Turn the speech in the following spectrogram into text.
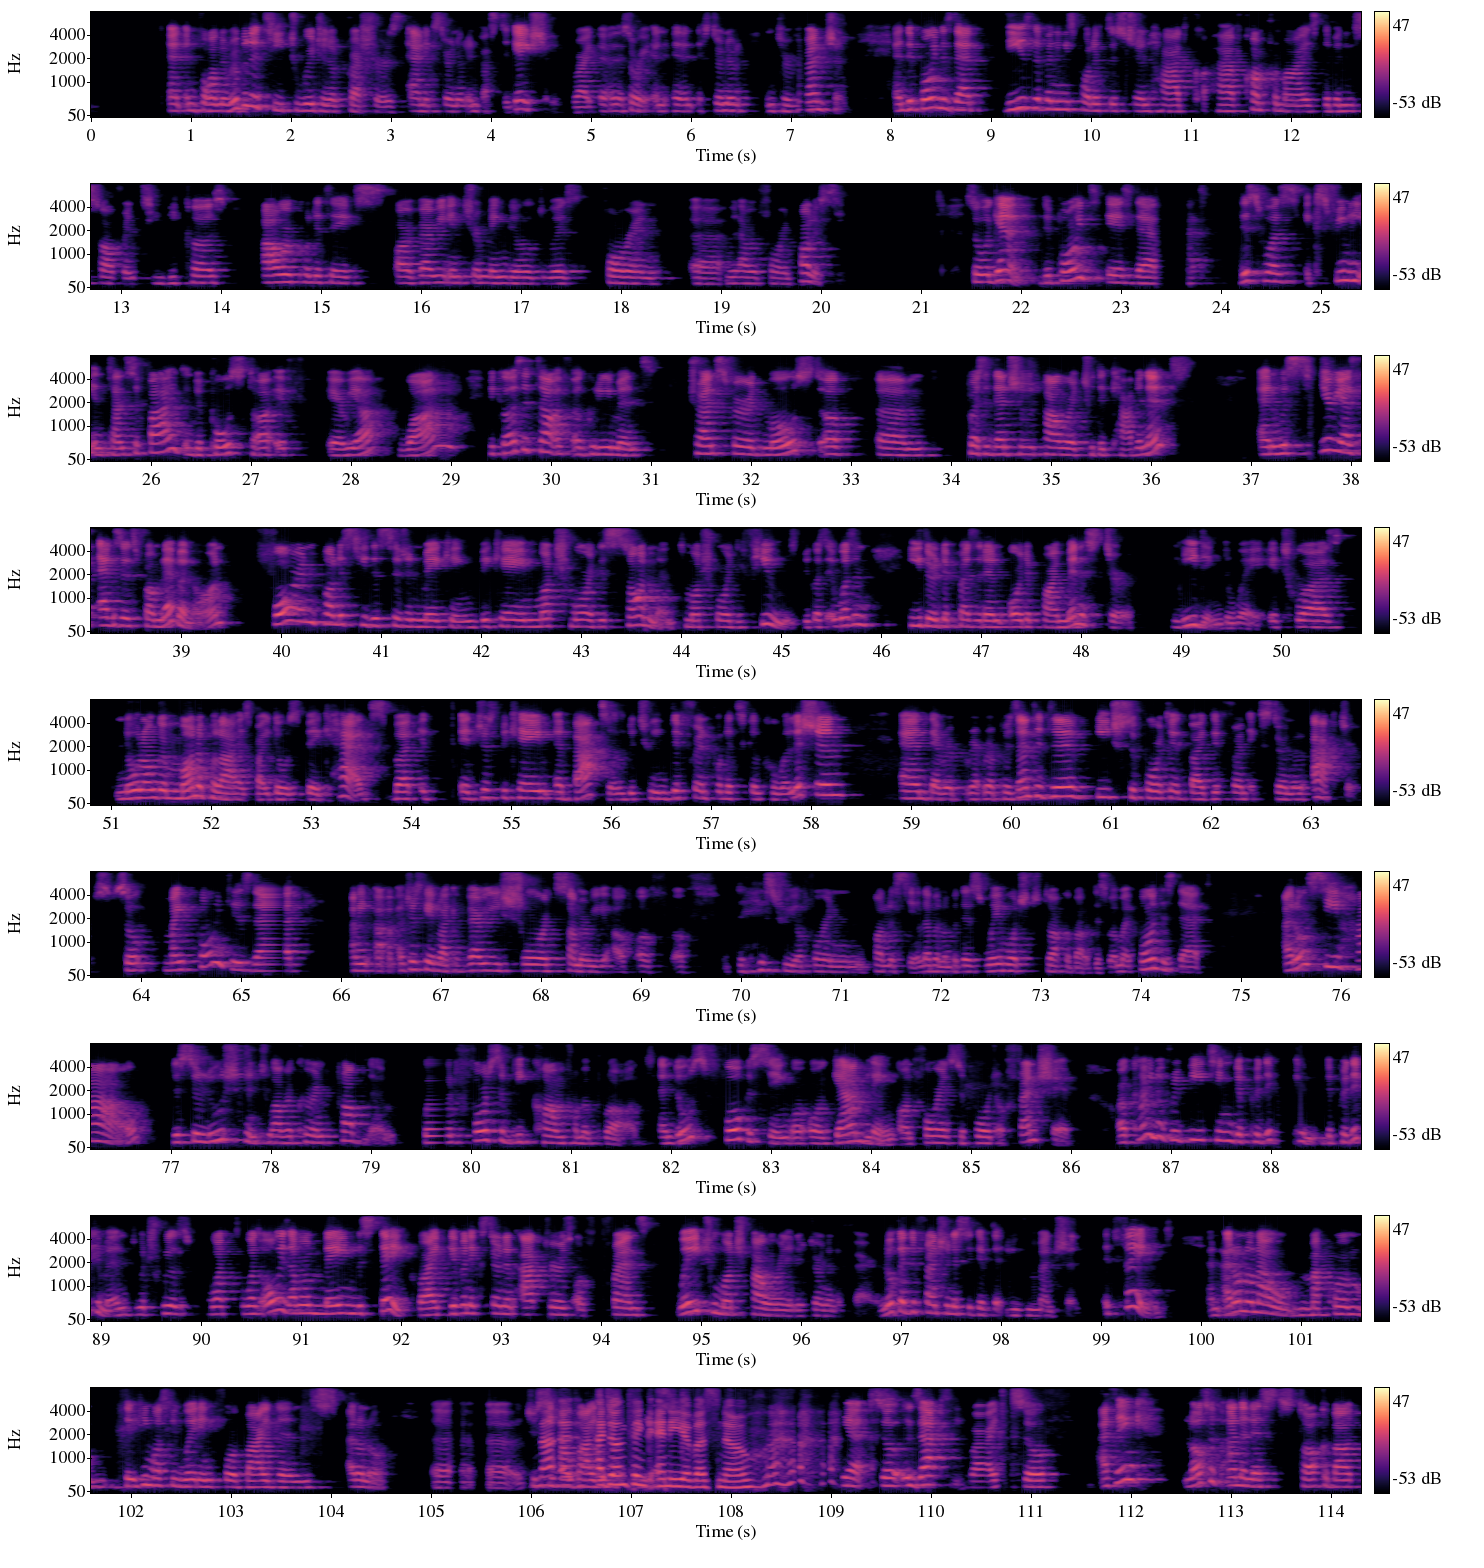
and, and, vulnerability to regional pressures and external investigation, right? Uh, uh sorry, and, and, external intervention. And the point is that these Lebanese politicians had have compromised Lebanese sovereignty because our politics are very intermingled with foreign uh, with our foreign policy. So again, the point is that this was extremely intensified in the post-Ta'if area. Why? Because the Ta'if agreement transferred most of um, presidential power to the cabinet. And with Syria's exit from Lebanon, foreign policy decision making became much more dissonant, much more diffused, because it wasn't either the president or the prime minister leading the way. It was no longer monopolized by those big heads, but it, it just became a battle between different political coalition and their rep- representative, each supported by different external actors. So my point is that, I mean, I, I just gave like a very short summary of, of, of the history of foreign policy in Lebanon, but there's way much to talk about this. But my point is that I don't see how the solution to our current problem would forcibly come from abroad. And those focusing or, or gambling on foreign support or friendship are kind of repeating the, predicament, the predicament, which was what was always our main mistake, right? Given external actors or friends way too much power in an internal affair. Look at the French initiative that you've mentioned. It failed. And I don't know now, Macron, he must be waiting for Biden's, I don't know, uh, uh, to Not, see how Biden. I don't think any of us know. yeah. So exactly right. So I think lots of analysts talk about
